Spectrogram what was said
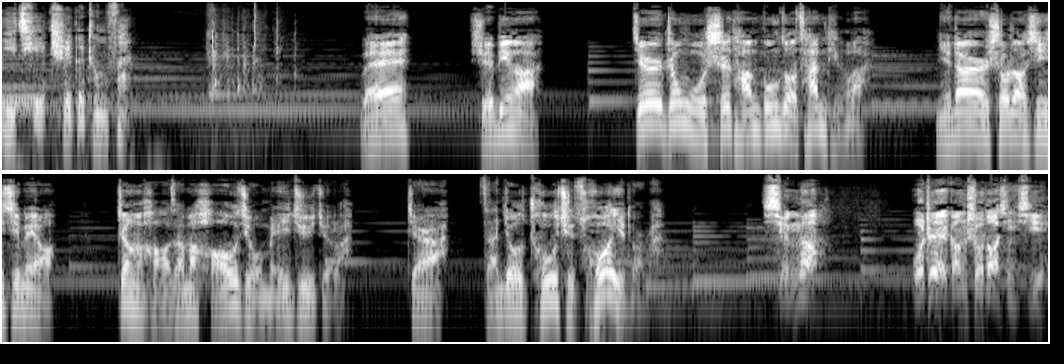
一起吃个中饭。喂，学兵啊，今儿中午食堂工作餐停了，你那儿收到信息没有？正好咱们好久没聚聚了，今儿啊，咱就出去搓一顿吧。行啊，我这也刚收到信息，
